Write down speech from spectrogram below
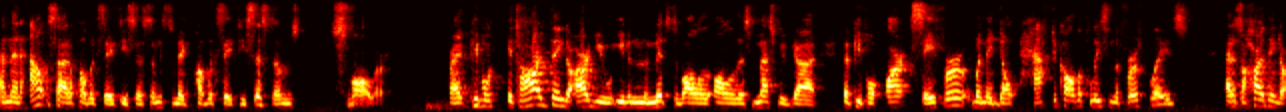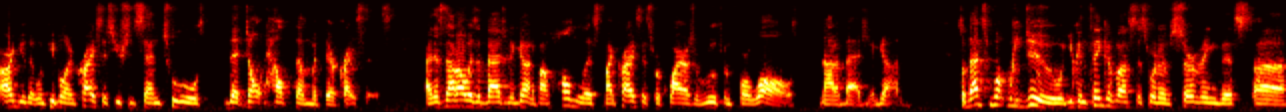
and then outside of public safety systems to make public safety systems smaller. Right? People, it's a hard thing to argue, even in the midst of all of, all of this mess we've got, that people aren't safer when they don't have to call the police in the first place. And it's a hard thing to argue that when people are in crisis, you should send tools that don't help them with their crisis. And it's not always a badge and a gun. If I'm homeless, my crisis requires a roof and four walls, not a badge and a gun. So that's what we do. You can think of us as sort of serving this, uh,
